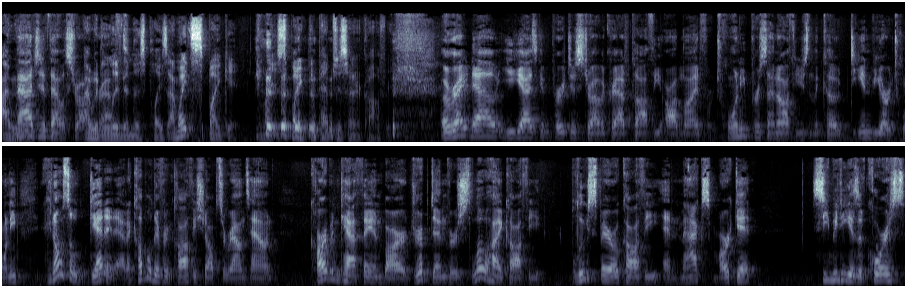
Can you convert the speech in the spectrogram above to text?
I would- Imagine if that was Strava. I would live in this place. I might spike it. I might spike the Pepsi Center coffee. Uh, right now, you guys can purchase Strava Craft coffee online for 20% off using the code DNVR20. You can also get it at a couple different coffee shops around town Carbon Cafe and Bar, Drip Denver, Slow High Coffee, Blue Sparrow Coffee, and Max Market. CBD is, of course,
